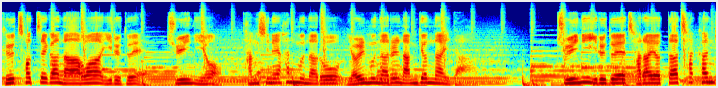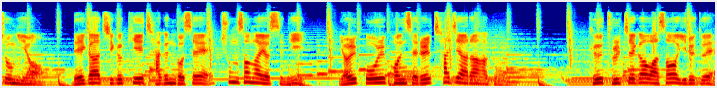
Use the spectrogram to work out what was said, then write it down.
그 첫째가 나와 이르되 주인이여 당신의 한 문화로 열 문화를 남겼나이다. 주인이 이르되 잘하였다 착한 종이여 내가 지극히 작은 것에 충성하였으니 열 꼬을 권세를 차지하라 하고 그 둘째가 와서 이르되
